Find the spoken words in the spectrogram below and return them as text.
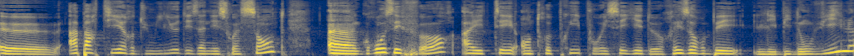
euh, à partir du milieu des années 60, un gros effort a été entrepris pour essayer de résorber les bidonvilles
